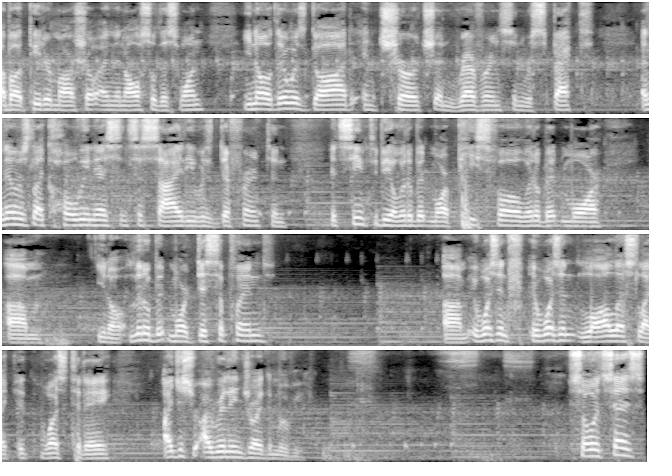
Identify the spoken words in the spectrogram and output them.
about Peter Marshall, and then also this one. You know, there was God and church and reverence and respect, and there was like holiness and society was different, and it seemed to be a little bit more peaceful, a little bit more, um, you know, a little bit more disciplined. Um, it wasn't it wasn't lawless like it was today. I just I really enjoyed the movie. So it says,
